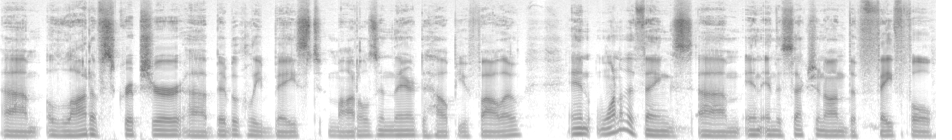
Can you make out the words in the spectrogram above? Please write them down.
Um, a lot of scripture, uh, biblically based models in there to help you follow. And one of the things um, in, in the section on the faithful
